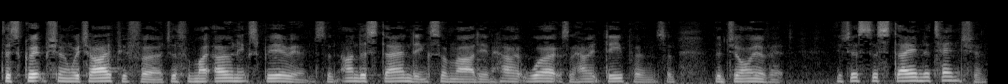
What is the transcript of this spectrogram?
description which I prefer, just from my own experience and understanding samadhi and how it works and how it deepens and the joy of it, is just sustained attention.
